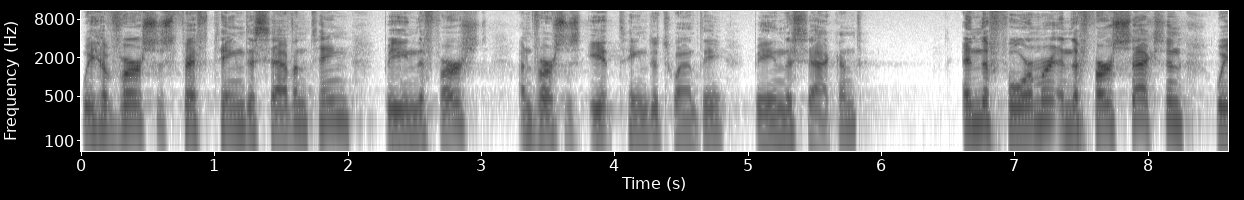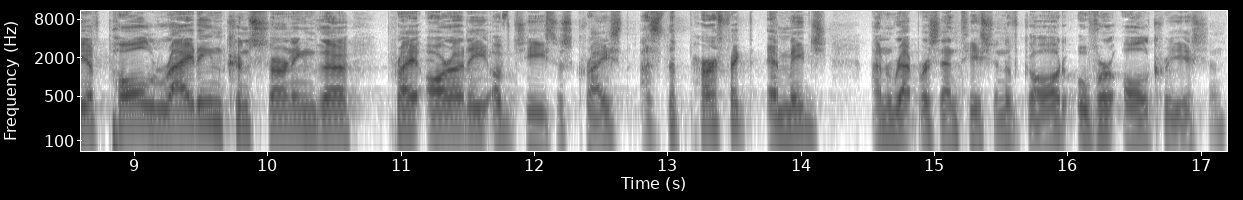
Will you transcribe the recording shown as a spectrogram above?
We have verses 15 to 17 being the first, and verses 18 to 20 being the second. In the former, in the first section, we have Paul writing concerning the priority of Jesus Christ as the perfect image and representation of God over all creation.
